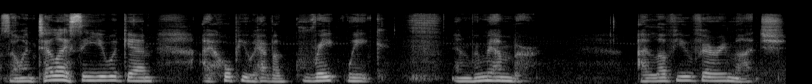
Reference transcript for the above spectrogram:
So until I see you again, I hope you have a great week. And remember, I love you very much.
